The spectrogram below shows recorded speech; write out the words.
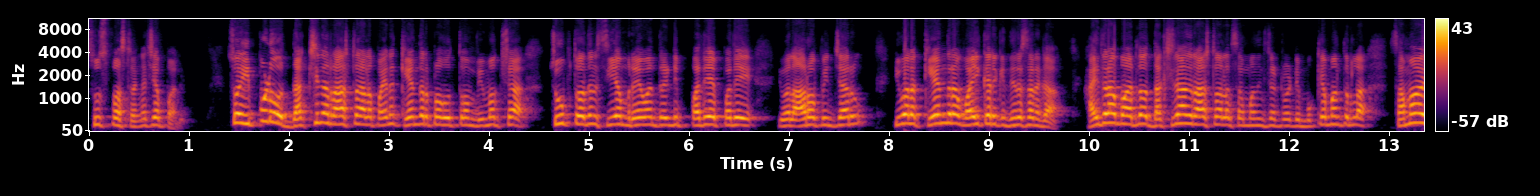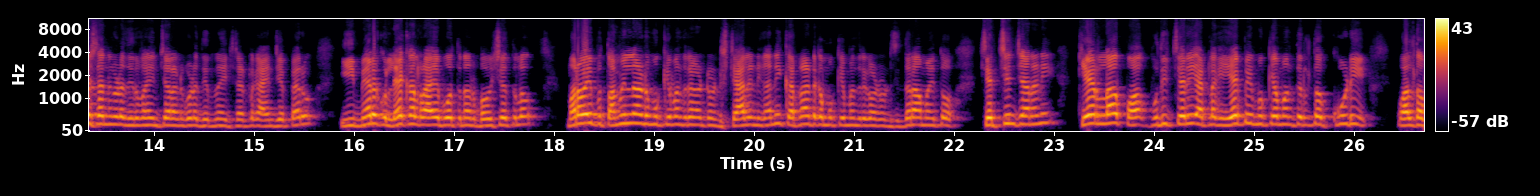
సుస్పష్టంగా చెప్పాలి. సో ఇప్పుడు దక్షిణ రాష్ట్రాలపైన కేంద్ర ప్రభుత్వం వివక్ష చూపుతోందని సీఎం రేవంత్ రెడ్డి పదే పదే ఇవాళ ఆరోపించారు. ఇవాళ కేంద్ర వైఖరికి నిరసనగా హైదరాబాద్లో దక్షిణాది రాష్ట్రాలకు సంబంధించినటువంటి ముఖ్యమంత్రుల సమావేశాన్ని కూడా నిర్వహించాలని కూడా నిర్ణయించినట్లుగా ఆయన చెప్పారు. ఈ మేరకు లేఖలు రాయబోతున్నారు భవిష్యత్తులో. మరోవైపు తమిళనాడు ముఖ్యమంత్రి అయినటువంటి స్టాలిన్ కానీ కర్ణాటక ముఖ్యమంత్రి అయినటువంటి సిద్ధరామయ్యతో చర్చించానని కేరళ పుదుచ్చేరి అట్లాగే ఏపీ ముఖ్యమంత్రులతో కూడి వాళ్ళతో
